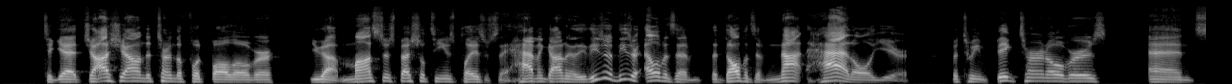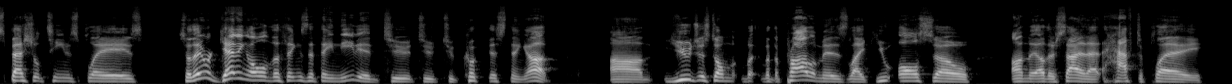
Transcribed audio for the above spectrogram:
to get Josh Allen to turn the football over. You got monster special teams plays, which they haven't gotten. These are these are elements that have, the Dolphins have not had all year between big turnovers and special teams plays. So they were getting all the things that they needed to to to cook this thing up. Um, you just don't. But but the problem is like you also on the other side of that have to play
